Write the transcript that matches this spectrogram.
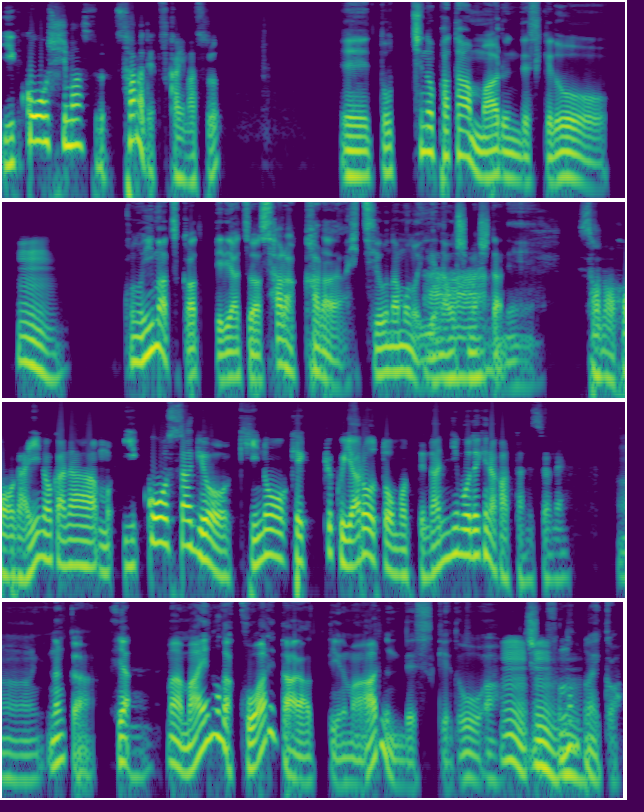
移行します？サラで使います？えーどっちのパターンもあるんですけど、うん。この今使ってるやつはサラから必要なものを入れ直しましたね。その方がいいのかな？もう移行作業、昨日結局やろうと思って何にもできなかったんですよね。うん、なんか、いやう、んまあ前のが壊れたっていうのもあるんですけど、あ、うんちそんなことないか。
